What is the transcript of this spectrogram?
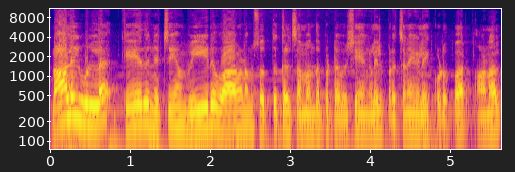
நாளில் உள்ள கேது நிச்சயம் வீடு வாகனம் சொத்துக்கள் சம்பந்தப்பட்ட விஷயங்களில் பிரச்சனைகளை கொடுப்பார். ஆனால்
